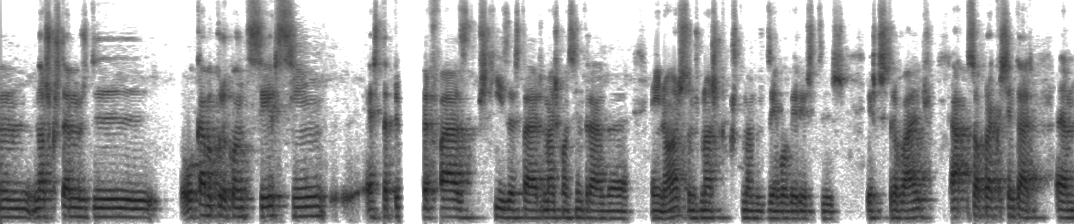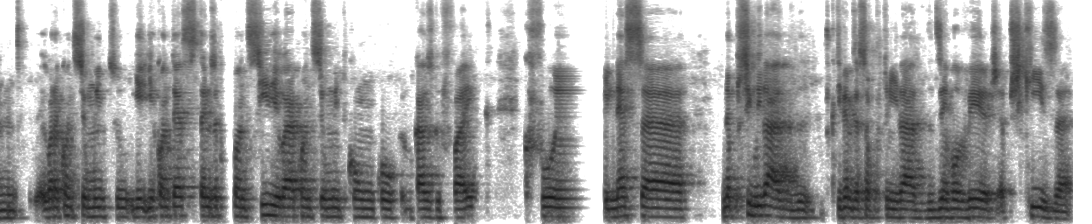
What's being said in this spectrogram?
um, nós gostamos de, ou acaba por acontecer sim, esta a fase de pesquisa estar mais concentrada em nós, somos nós que costumamos desenvolver estes, estes trabalhos. Ah, só para acrescentar, um, agora aconteceu muito, e, e, acontece, temos acontecido, e agora aconteceu muito com, com o caso do fake, que foi nessa, na possibilidade, de, porque tivemos essa oportunidade de desenvolver a pesquisa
